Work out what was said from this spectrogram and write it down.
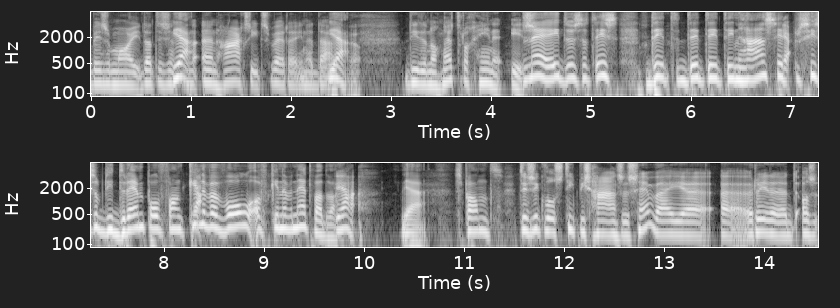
Ben ze mooi. Dat is een, Ja. een, Haags iets waar eh, inderdaad. Ja. Die er nog net terug heen is. Nee, dus het is, dit, dit, dit in Haas zit Ja. precies op die drempel van... kennen we wol of kennen we net wat? wat? Ja. Ja, spannend. Dus ik wil typisch Hazes. Hè. Wij eh, eh, rennen, als,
